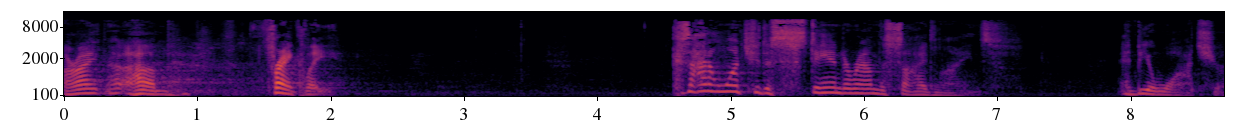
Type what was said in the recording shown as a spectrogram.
All right? Um, frankly. Because I don't want you to stand around the sidelines and be a watcher.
